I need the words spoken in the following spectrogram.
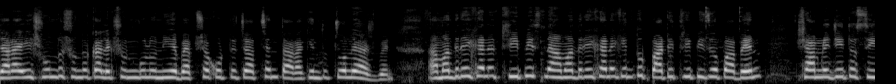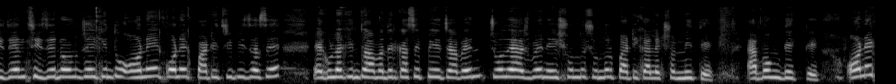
যারা এই সুন্দর সুন্দর কালেকশনগুলো নিয়ে ব্যবসা করতে চাচ্ছেন, তারা কিন্তু চলে আসবেন। আমাদের এখানে থ্রি পিস না, আমাদের এখানে কিন্তু পার্টি থ্রি পিসও পাবেন। সামনে যেহেতু সিজন সিজন অনুযায়ী কিন্তু অনেক অনেক পার্টি থ্রি পিস আছে। এগুলো কিন্তু আমাদের কাছে পেয়ে যাবেন। চলে আসবেন এই সুন্দর সুন্দর পার্টি কালেকশন নিতে এবং দেখতে। অনেক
